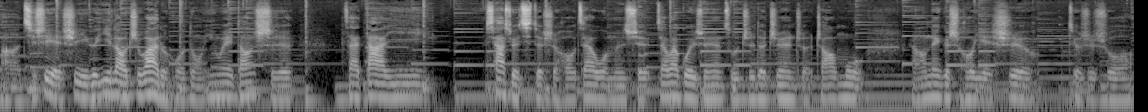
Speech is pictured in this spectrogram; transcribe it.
啊，其实也是一个意料之外的活动，因为当时在大一下学期的时候，在我们学在外国语学院组织的志愿者招募，然后那个时候也是就是说。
